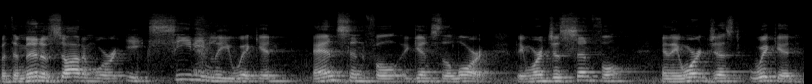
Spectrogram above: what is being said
But the men of Sodom were exceedingly wicked and sinful against the Lord. They weren't just sinful, and they weren't just wicked.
